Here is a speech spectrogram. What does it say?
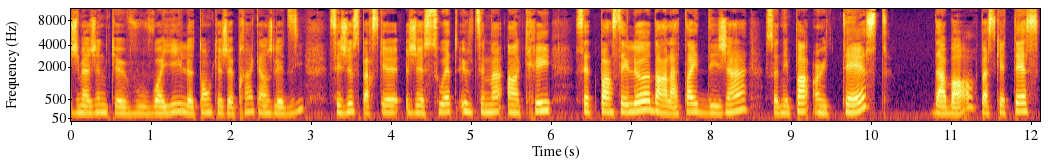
J'imagine que vous voyez le ton que je prends quand je le dis. C'est juste parce que je souhaite ultimement ancrer cette pensée-là dans la tête des gens. Ce n'est pas un test, d'abord, parce que test,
